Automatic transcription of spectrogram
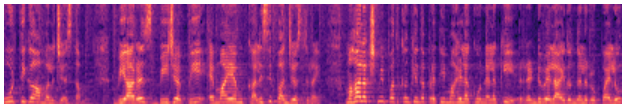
పూర్తిగా అమలు చేస్తాం. బీఆర్ఎస్ బీజేపీ ఎంఐఎం కలిసి పనిచేస్తున్నాయి. మహాలక్ష్మి పథకం కింద ప్రతి మహిళకు నెలకి రెండు వేల ఐదు వందల రూపాయలు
